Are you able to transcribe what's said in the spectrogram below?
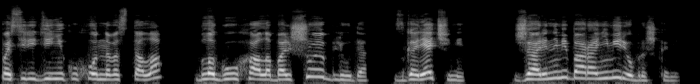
Посередине кухонного стола благоухало большое блюдо с горячими, жареными бараньими ребрышками.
